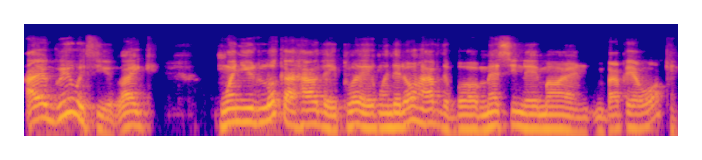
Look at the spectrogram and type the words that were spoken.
I agree with you. Like when you look at how they play, when they don't have the ball, Messi, Neymar, and Mbappe are walking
